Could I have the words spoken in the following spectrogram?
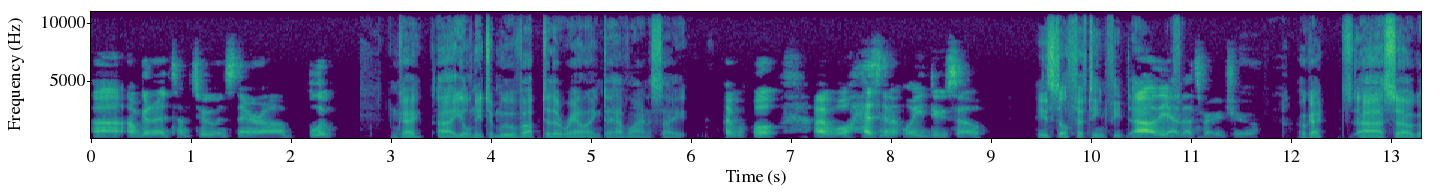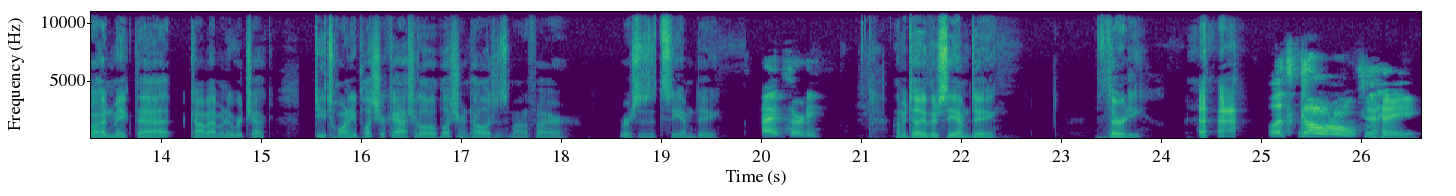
uh, I'm gonna attempt to ensnare uh, blue. Okay. Uh, you'll need to move up to the railing to have line of sight. I will. I will hesitantly do so. He's still 15 feet down. Oh yeah, that's very true. Okay. Uh, so go ahead and make that combat maneuver check. D20 plus your caster level plus your intelligence modifier versus its CMD. I at thirty. Let me tell you their CMD. 30. Let's go. Hey.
